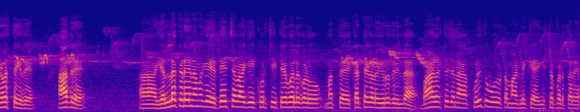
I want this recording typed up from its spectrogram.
ವ್ಯವಸ್ಥೆ ಇದೆ. ಆದರೆ ಎಲ್ಲ ಕಡೆ ನಮಗೆ ಯಥೇಚ್ಛವಾಗಿ ಕುರ್ಚಿ, ಟೇಬಲ್ಗಳು ಮತ್ತು ಕಟ್ಟೆಗಳು ಇರೋದ್ರಿಂದ ಬಹಳಷ್ಟು ಜನ ಕುಳಿತು ಊಟ ಮಾಡಲಿಕ್ಕೆ ಇಷ್ಟಪಡ್ತಾರೆ.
